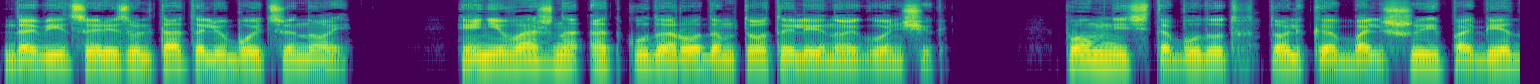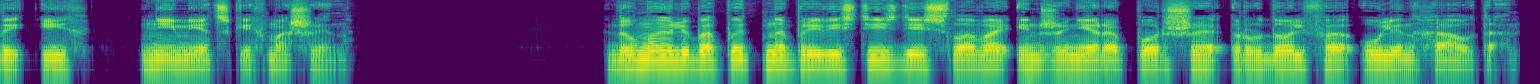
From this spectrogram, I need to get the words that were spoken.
добиться результата любой ценой. И неважно, откуда родом тот или иной гонщик. Помнить-то будут только большие победы их немецких машин. Думаю, любопытно привести здесь слова инженера Porsche Рудольфа Улленхаута,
